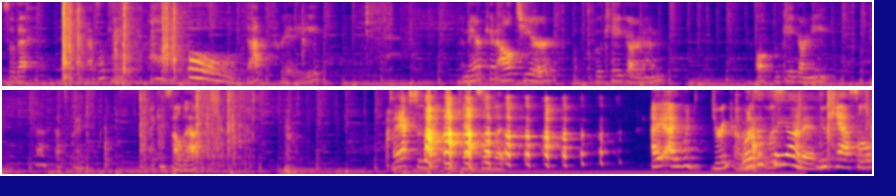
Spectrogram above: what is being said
So that, that's okay. Oh, that's pretty. American Atelier Bouquet Garden. Oh, Bouquet Garni. Huh, that's. I can sell that. I actually like Newcastle, but I, I would drink out of What it. does it was say on it? Newcastle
